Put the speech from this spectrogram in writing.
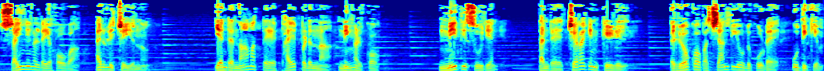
സൈന്യങ്ങളുടെ ഹോവ അരുളി ചെയ്യുന്നു എന്റെ നാമത്തെ ഭയപ്പെടുന്ന നിങ്ങൾക്കോ നീതിസൂര്യൻ തന്റെ ചിറകിൻ കീഴിൽ രോഗോപശാന്തിയോടുകൂടെ ഉദിക്കും.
